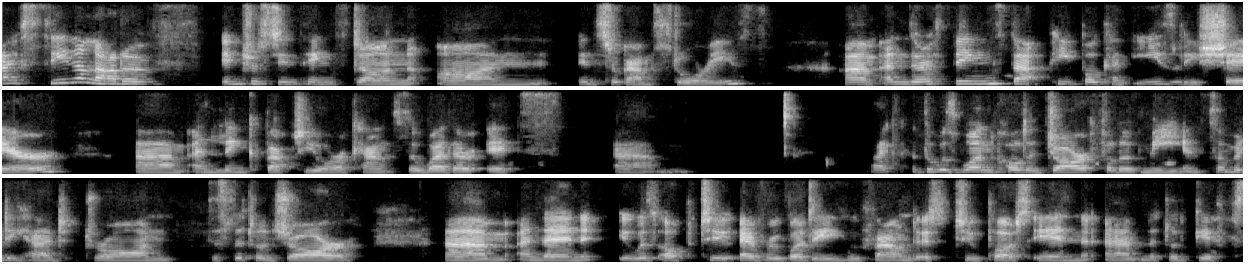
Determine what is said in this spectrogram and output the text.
I've seen a lot of interesting things done on Instagram stories. Um, and there are things that people can easily share um, and link back to your account. So whether it's um, like there was one called a jar full of me, and somebody had drawn this little jar. Um, and then it was up to everybody who found it to put in um, little gifts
